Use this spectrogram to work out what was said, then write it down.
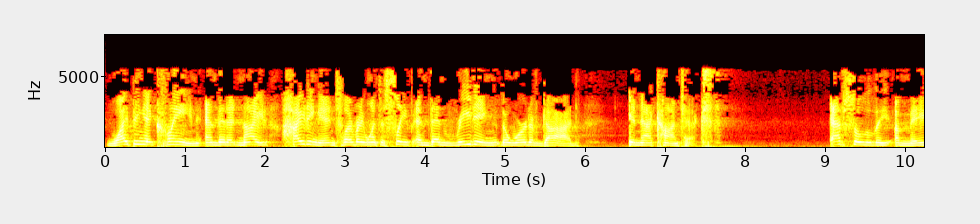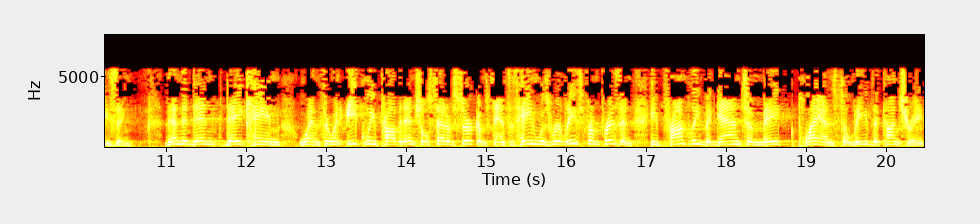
Wiping it clean and then at night hiding it until everybody went to sleep and then reading the Word of God in that context absolutely amazing. Then the day came when through an equally providential set of circumstances, Hien was released from prison. He promptly began to make plans to leave the country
